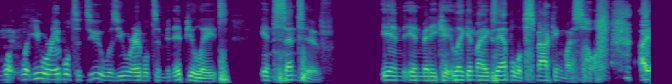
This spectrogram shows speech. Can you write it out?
what what you were able to do was you were able to manipulate incentive in in many cases like in my example of smacking myself. I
